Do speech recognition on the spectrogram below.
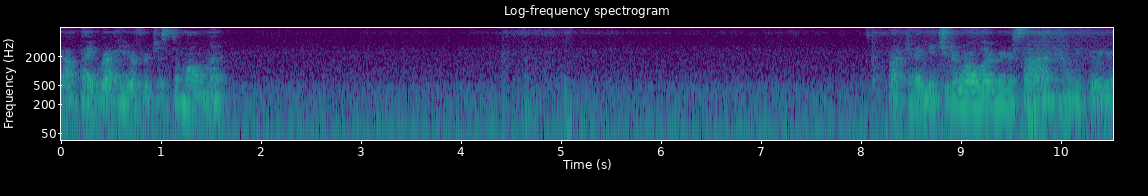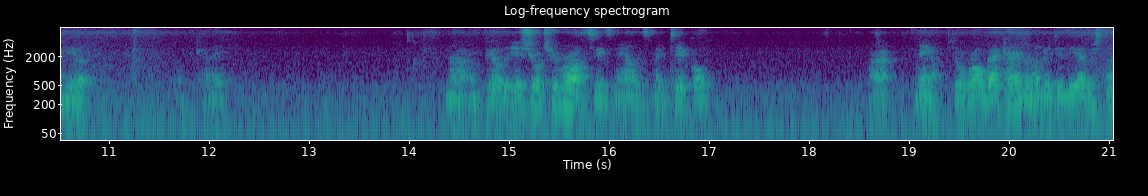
palpate right here for just a moment. Right, can I get you to roll over your side? Let me feel your hip. Okay. Feel the ischial tuberosities now, this may tickle. Alright, now, you'll roll back over, let me do the other side.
